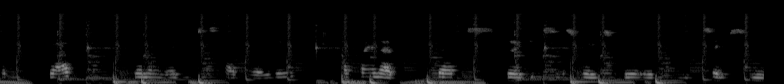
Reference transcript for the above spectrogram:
for me to grab when I'm ready to start braiding. I find that that's the easiest way to do it saves me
